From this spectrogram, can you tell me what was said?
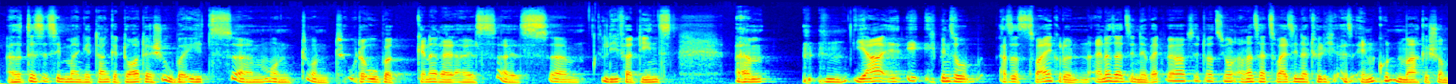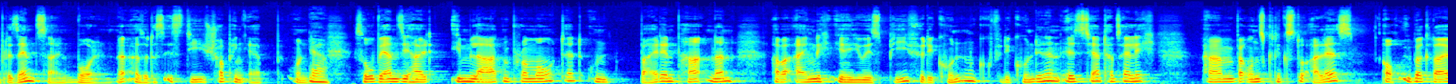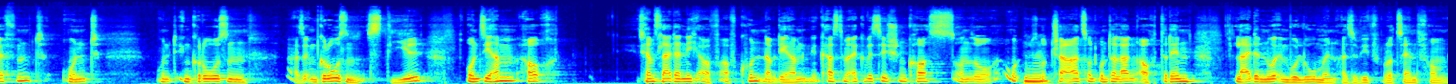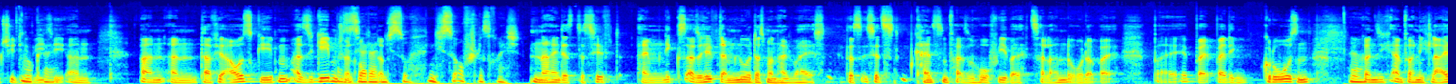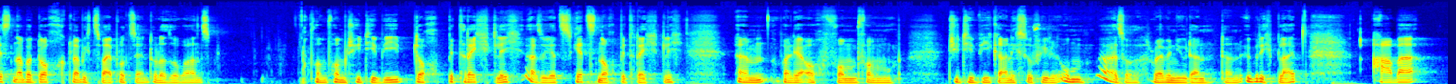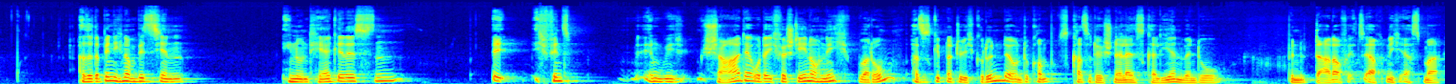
Also das ist eben mein Gedanke, DoorDash, Uber Eats ähm, und, und oder Uber generell als, als ähm, Lieferdienst. Ähm, ja, ich bin so, also aus zwei Gründen. Einerseits in der Wettbewerbssituation, andererseits, weil sie natürlich als Endkundenmarke schon präsent sein wollen. Ne? Also das ist die Shopping-App. Und ja. so werden sie halt im Laden promoted und bei den Partnern. Aber eigentlich ihr USB für die Kunden, für die Kundinnen ist ja tatsächlich, ähm, bei uns kriegst du alles, auch übergreifend und, und in großen, also im großen Stil. Und sie haben auch Sie haben es leider nicht auf, auf Kunden, aber die haben Customer Acquisition Costs und so, mhm. so, Charts und Unterlagen auch drin, leider nur im Volumen, also wie viel Prozent vom GTV okay. sie an, an, an dafür ausgeben. Also sie geben das schon. Das ist ja dann nicht so, nicht so aufschlussreich. Nein, das, das hilft einem nichts. Also hilft einem nur, dass man halt weiß, das ist jetzt keinstenfalls so hoch wie bei Zalando oder bei, bei, bei, bei den Großen. Ja. Können sich einfach nicht leisten, aber doch, glaube ich, zwei Prozent oder so waren es vom, vom GTV doch beträchtlich, also jetzt, jetzt noch beträchtlich, ähm, weil ja auch vom, vom GTV gar nicht so viel um, also Revenue dann, dann übrig bleibt. Aber, also da bin ich noch ein bisschen hin und her gerissen. Ich, ich finde es irgendwie schade oder ich verstehe noch nicht, warum. Also es gibt natürlich Gründe und du kommst, kannst natürlich schneller eskalieren, wenn du, wenn du darauf jetzt auch nicht erstmal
